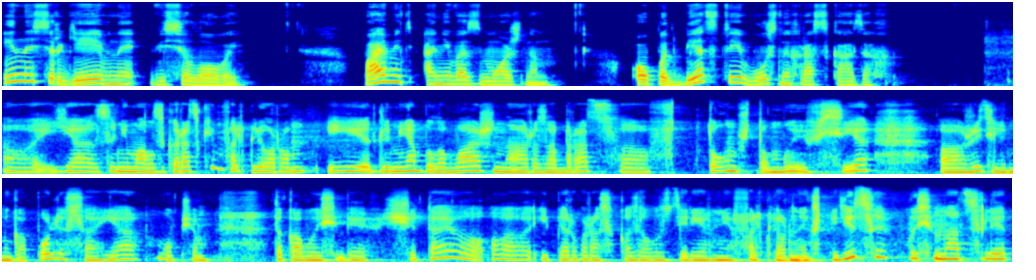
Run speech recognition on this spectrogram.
Инны Сергеевны Веселовой. Память о невозможном. Опыт бедствий в устных рассказах. Я занималась городским фольклором, и для меня было важно разобраться в том, что мы все а, жители мегаполиса. Я, в общем, таковой себе считаю. А, и первый раз оказалась в деревне фольклорной экспедиции 18 лет.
